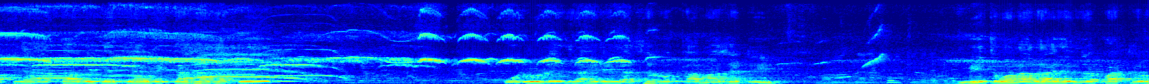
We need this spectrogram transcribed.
आपल्या तालुक्याच्या विकासासाठी उर्वरित राहिलेल्या सर्व कामासाठी मी तुम्हाला राजेंद्र पाटील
